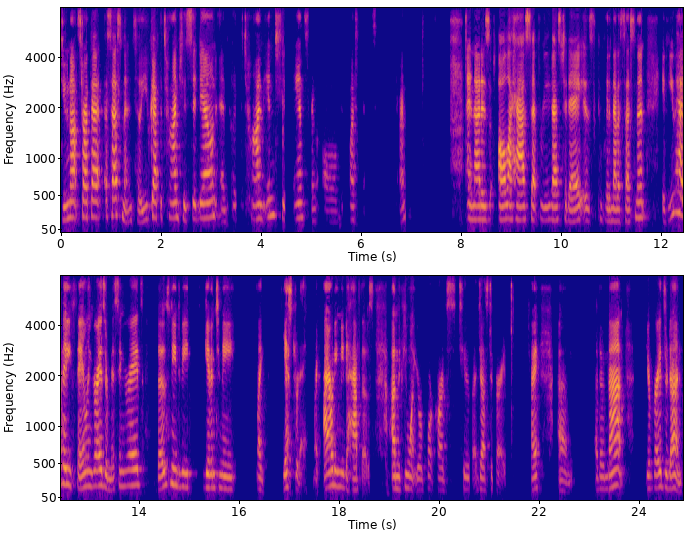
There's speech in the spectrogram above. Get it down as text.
do not start that assessment until you've got the time to sit down and put the time into answering all the questions. Okay? And that is all I have set for you guys today is completing that assessment. If you have any failing grades or missing grades, those need to be given to me like yesterday. Like I already need to have those um, if you want your report cards to adjust a grade. Okay. Um, other than that, your grades are done.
